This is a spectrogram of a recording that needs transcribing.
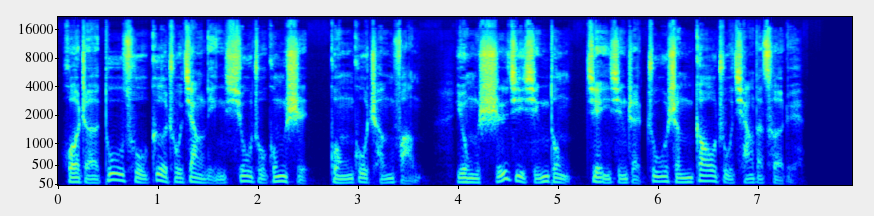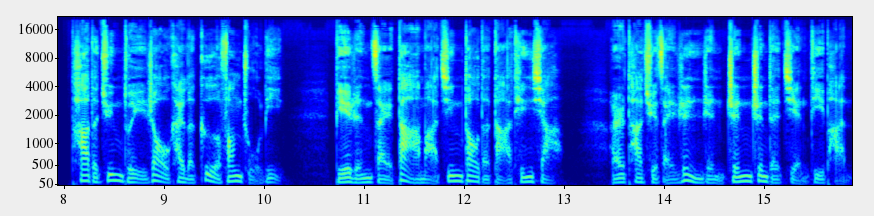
或者督促各处将领修筑工事、巩固城防，用实际行动践行着朱生高筑墙的策略。他的军队绕开了各方主力，别人在大马金刀的打天下，而他却在认认真真的捡地盘。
